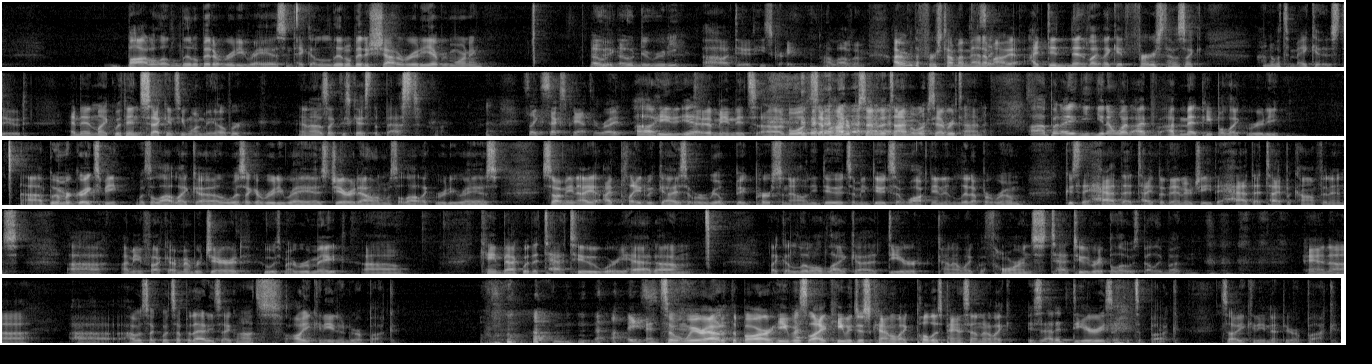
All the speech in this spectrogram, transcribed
bottle a little bit of Rudy Reyes and take a little bit of shot of Rudy every morning. Ode, Ode to Rudy. Oh, dude, he's great. I love him. I remember the first time I met him, I, I didn't like like at first I was like, I don't know what to make of this dude, and then like within seconds he won me over, and I was like, this guy's the best. It's like Sex Panther, right? Oh, he yeah. I mean, it's uh, well, except 100 percent of the time it works every time. Uh, but I, you know what? I've I've met people like Rudy. Uh, Boomer Grigsby was a lot like uh, was like a Rudy Reyes. Jared Allen was a lot like Rudy Reyes. So I mean, I, I played with guys that were real big personality dudes. I mean, dudes that walked in and lit up a room because they had that type of energy. They had that type of confidence. Uh, I mean, fuck, I remember Jared, who was my roommate, uh, came back with a tattoo where he had um, like a little like uh, deer, kind of like with horns, tattooed right below his belly button. And uh, uh, I was like, "What's up with that?" He's like, "Oh, it's all you can eat under a buck." Nice. And so when we were out at the bar, he was like, he would just kind of like pull his pants down. They're like, "Is that a deer?" He's like, "It's a buck. It's all you can eat under a buck."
